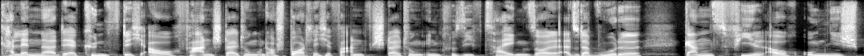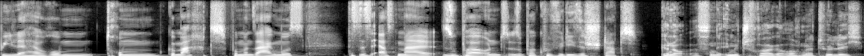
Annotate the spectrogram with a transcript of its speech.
Kalender, der künftig auch Veranstaltungen und auch sportliche Veranstaltungen inklusiv zeigen soll. Also da wurde ganz viel auch um die Spiele herum drum gemacht, wo man sagen muss, das ist erstmal super und super cool für diese Stadt. Genau, das ist eine Imagefrage auch natürlich.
